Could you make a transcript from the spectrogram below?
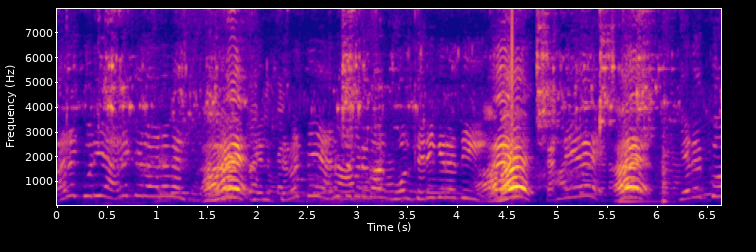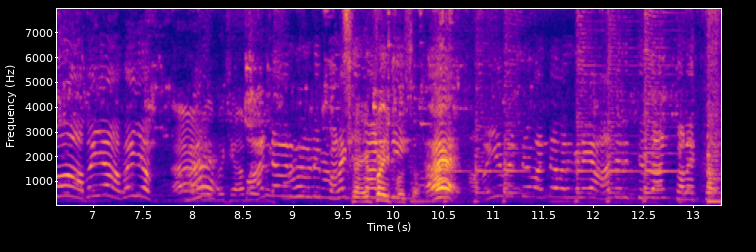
வரக்கூடிய அரக்கனானவன் ஆமா. என் சிரத்தை அறுத்து விடுவான் போல் தெரிகிறது. கண்ணே எனக்கோ அபயம் அபயம் பாண்டவர்களுடைய பழக்கம் அபயம் என்று வந்தவர்களை ஆதரித்துதான் பழக்கம்.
